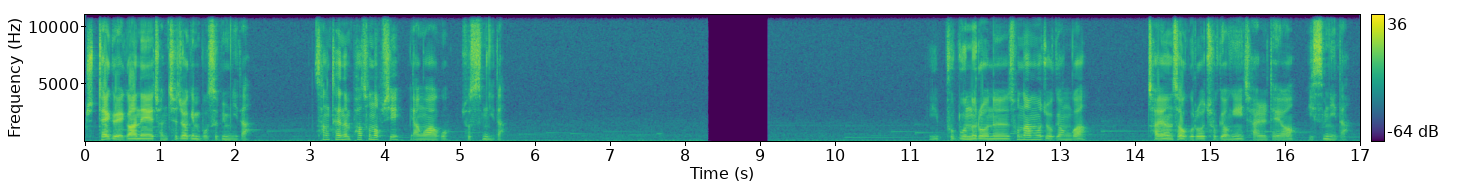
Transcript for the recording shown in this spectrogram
주택 외관의 전체적인 모습입니다. 상태는 파손 없이 양호하고 좋습니다. 이 부분으로는 소나무 조경과 자연석으로 조경이 잘 되어 있습니다.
